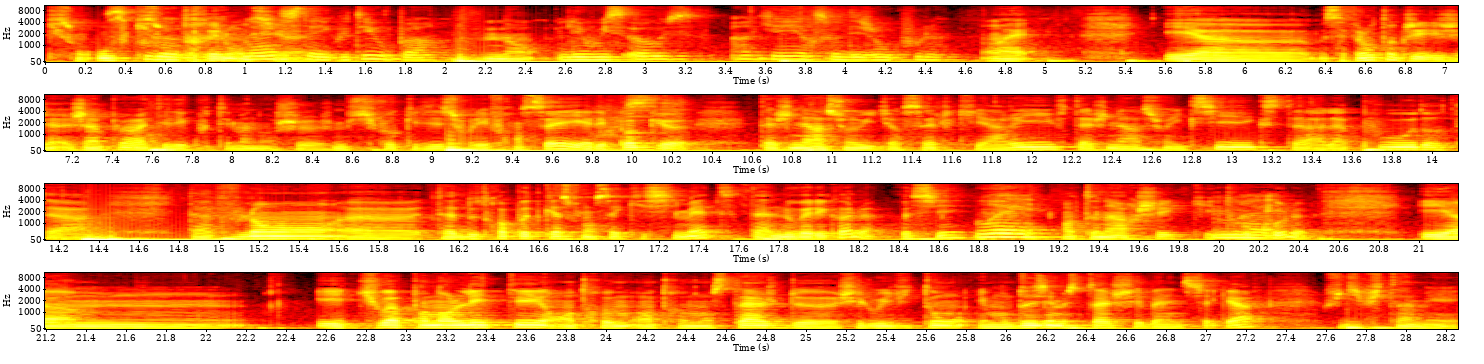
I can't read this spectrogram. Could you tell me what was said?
qui sont ouf, qui sont très longs. T'as écouté ou pas Non. Lewis Howes Ok, il reçoit des gens cool. Ouais. Et euh, ça fait longtemps que j'ai un peu arrêté d'écouter maintenant. Je, je, me suis focalisé sur les Français. Et à l'époque, euh, t'as Génération Do It Yourself qui arrive, t'as Génération XX, t'as La Poudre, t'as as Vlan, euh, t'as deux trois podcasts français qui s'y mettent. T'as Nouvelle École aussi. Ouais. Antonin Archer qui est trop cool. Et, et tu vois, pendant l'été, entre, entre mon stage de, chez Louis Vuitton et mon deuxième stage chez Balenciaga, je me dis putain, mais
